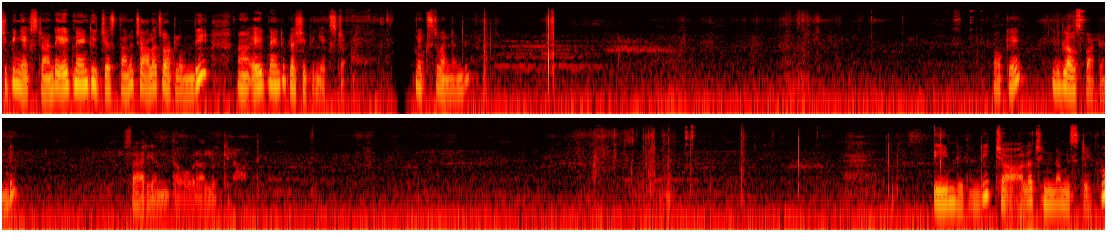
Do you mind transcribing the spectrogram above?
shipping extra అండి. ఎయిట్ నైంటీ ఇచ్చేస్తాను. చాలా చోట్ల ఉంది. Eight ninety plus shipping extra. Next one అండి. ఓకే. ఇది బ్లౌజ్ పార్ట్ అండి. శారీ అంతా ఓవరాల్ లుక్ ఇలా ఉంది. ఏం లేదండి చాలా చిన్న మిస్టేకు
